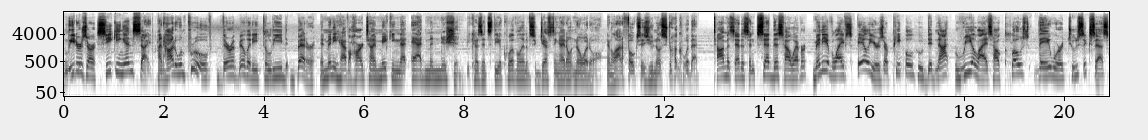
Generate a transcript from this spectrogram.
Leaders are seeking insight on how to improve their ability to lead better, and many have a hard time making that admonition because it's the equivalent of suggesting I don't know it all. And a lot of folks, as you know, struggle with that. Thomas Edison said this, however many of life's failures are people who did not realize how close they were to success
